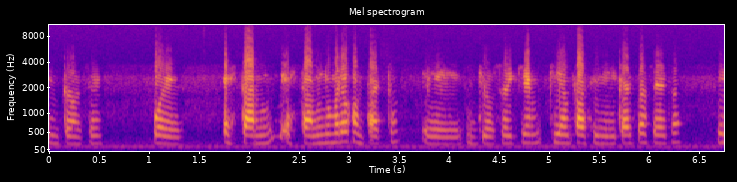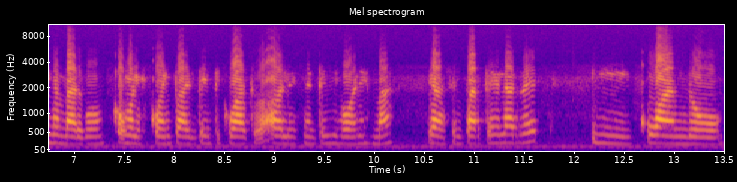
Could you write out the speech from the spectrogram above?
Entonces, pues está, está mi número de contacto. Eh, yo soy quien, quien facilita el proceso. Sin embargo, como les cuento, hay 24 adolescentes y jóvenes más que hacen parte de la red y cuando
